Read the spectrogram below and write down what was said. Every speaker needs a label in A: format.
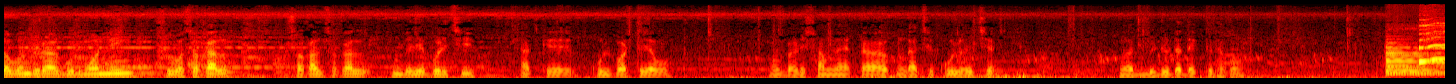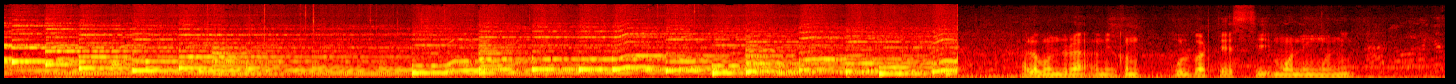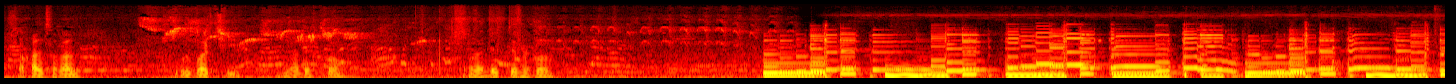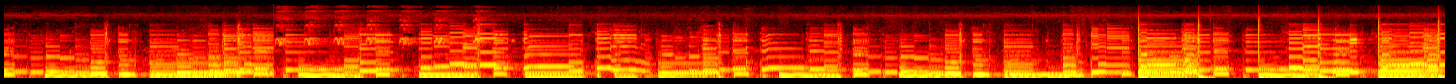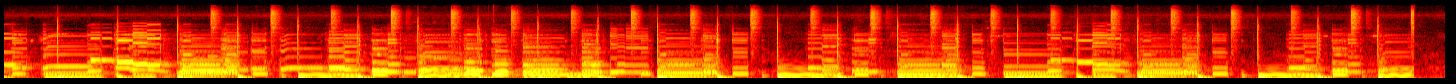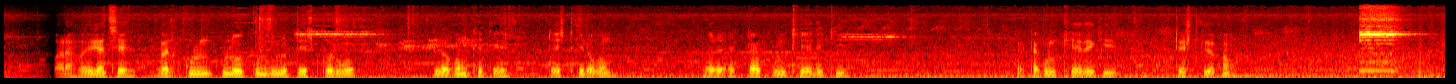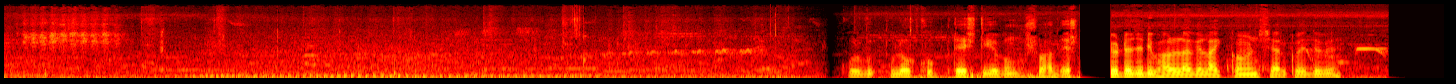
A: Hello বন্ধুরা, good morning, শুভ সকাল। সকাল সকাল বেরিয়ে পড়েছি। আজকে কুল পড়তে যাব। আমার বাড়ির সামনে একটা গাছে কুল হয়েছে। ভিডিওটা দেখতে থাকো। হ্যালো বন্ধুরা, আমি এখন কুল পাড়তে এসেছি। মর্নিং মর্নিং, সকাল সকাল। ফুল পাচ্ছি। তোমরা দেখো। তোমরা দেখতে থাকো। পাড়া হয়ে গেছে। এবার কুলগুলো কুলগুলো টেস্ট করব। কীরকম খেতে? টেস্ট কীরকম? আর একটা কুল খেয়ে দেখি। একটা কুল খেয়ে দেখি। টেস্ট কীরকম? কুলগুলো খুব টেস্টি এবং স্বাদিষ্ট ভিডিওটা যদি ভালো লাগে লাইক কমেন্ট শেয়ার করে দেবে।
